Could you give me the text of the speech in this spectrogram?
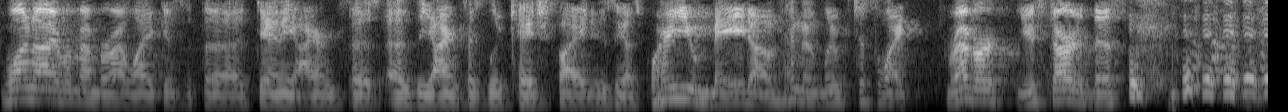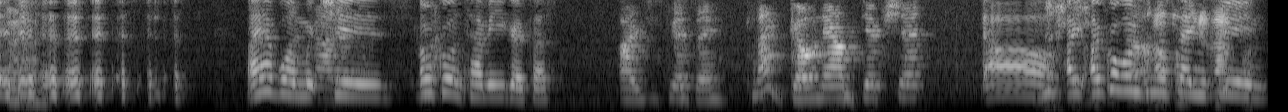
one I remember I like is that the Danny Iron Fist as the Iron Fist Luke Cage fight is he goes, "What are you made of?" And then Luke's just like, "Remember, you started this." I have one I which is it. is. Oh, go on, Tammy. You go first. I was just gonna say, can I go now, dipshit? Oh, I, I've got one from the same scene.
